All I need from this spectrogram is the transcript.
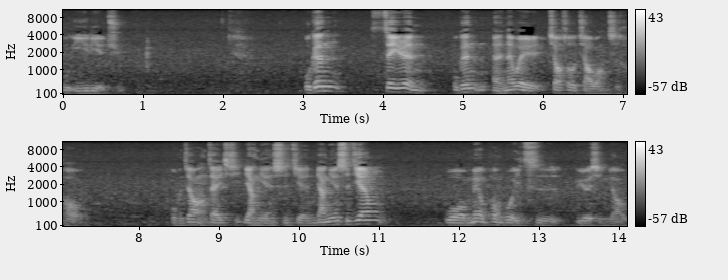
不一一列举。我跟这一任，我跟呃那位教授交往之后，我们交往在一起两年时间，两年时间我没有碰过一次娱乐性药物，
